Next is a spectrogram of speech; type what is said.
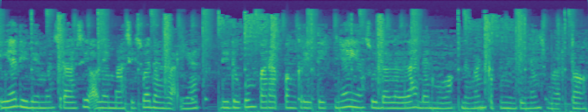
ia didemonstrasi oleh mahasiswa dan rakyat, didukung para pengkritiknya yang sudah lelah dan muak dengan kepemimpinan Soeharto.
